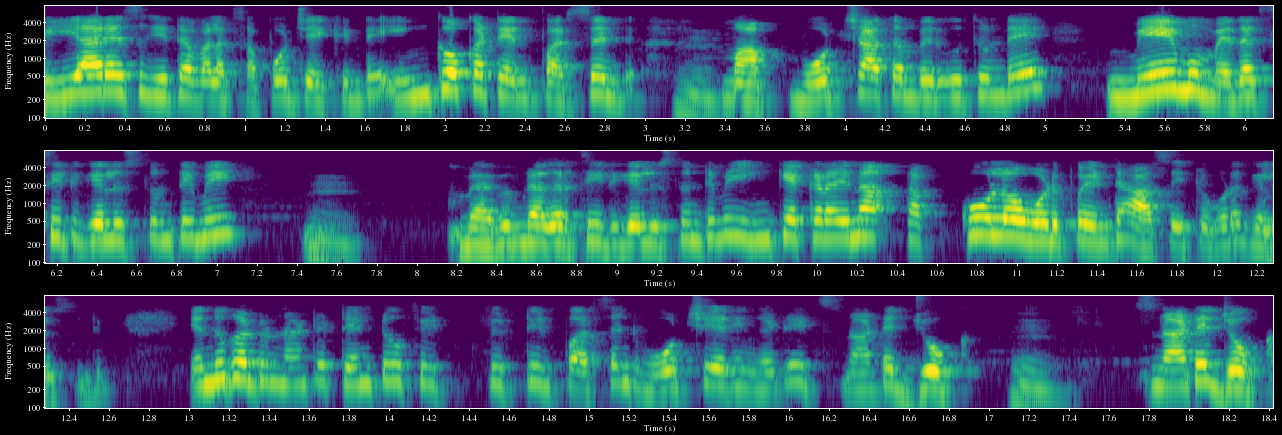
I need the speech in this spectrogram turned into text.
బీఆర్ఎస్ గిట వాళ్ళకి సపోర్ట్ చేయకుంటే ఇంకొక టెన్ పర్సెంట్ ఉమ్, మా ఓట్ శాతం పెరుగుతుండే. మేము మెదక్ సీట్ గెలుస్తుంటేమి ఉమ్, మహబూబ్ నగర్ సీట్ గెలుస్తుంటే ఇంకెక్కడైనా తక్కువలో ఓడిపోయి ఉంటే ఆ సీట్లు కూడా గెలుస్తుంటే ఎందుకంటున్నా అంటే ten to fifteen percent vote sharing అంటే it's not a joke it's not a joke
